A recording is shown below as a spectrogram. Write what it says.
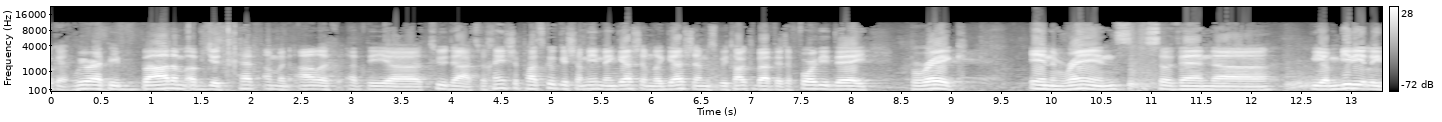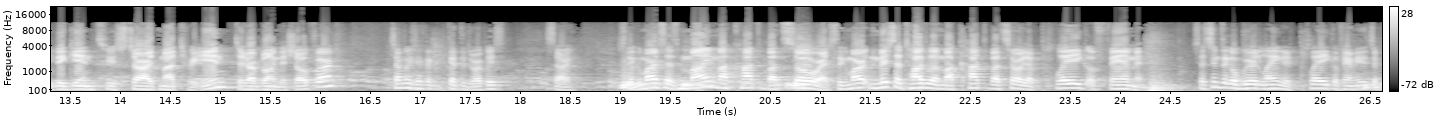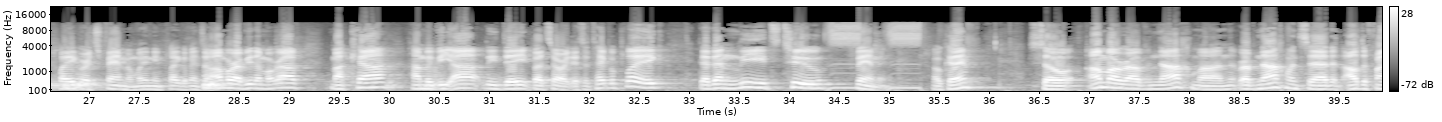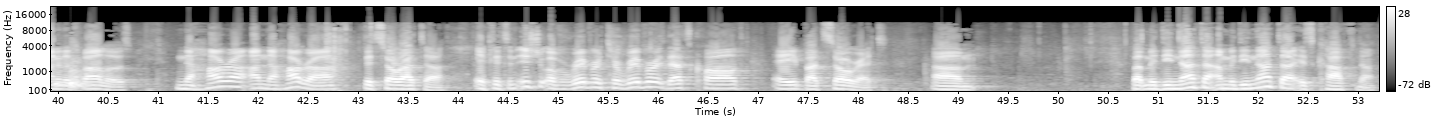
Okay, we were at the bottom of Yutet Amud Aleph at the uh, two dots. So we talked about there's a 40 day break in rains, so then uh, we immediately begin to start Matri'in, to start blowing the shofar. Somebody get the door, please. Sorry. So the Gemara says, My Makat Batsores. The Gemara, the Mishnah talked about Makat Batsores, the plague of famine. So it seems like a weird language, plague of famine. It's a plague or it's famine. What do you mean plague of famine? So Amar Rabbi Marav, Makah Hamavia Lidei Batzarit. It's a type of plague that then leads to famine. Okay? So Amar Rav Nachman, Rav Nachman said, I'll define it as follows. Nahara an Nahara Bitzorata. If it's an issue of river to river, that's called a Batzoret. Um, but Medinata and Medinata is Kafna.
